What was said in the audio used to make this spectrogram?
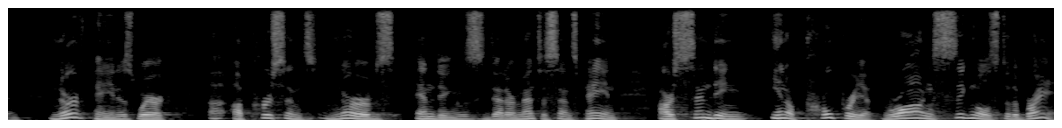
And nerve pain is where a person's nerves endings that are meant to sense pain are sending inappropriate, wrong signals to the brain.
